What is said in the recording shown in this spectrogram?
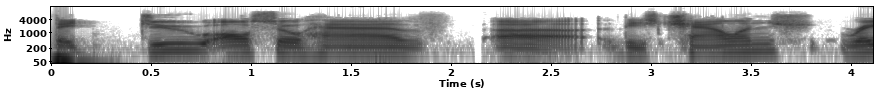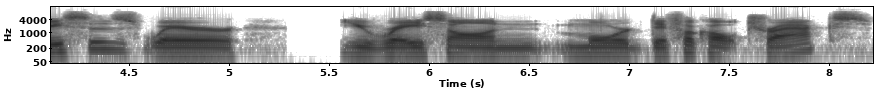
they do also have uh, these challenge races where you race on more difficult tracks,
